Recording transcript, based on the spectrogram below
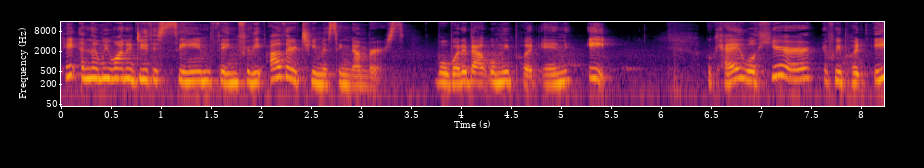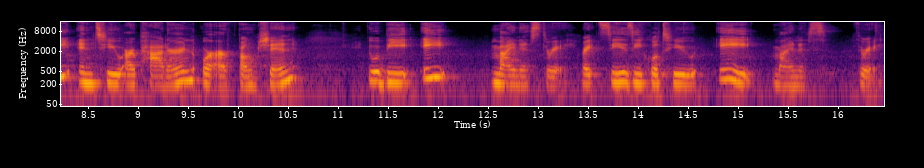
Okay, and then we want to do the same thing for the other two missing numbers. Well, what about when we put in 8? Okay, well here, if we put 8 into our pattern or our function, it would be 8 minus 3, right? C is equal to 8 minus 3.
